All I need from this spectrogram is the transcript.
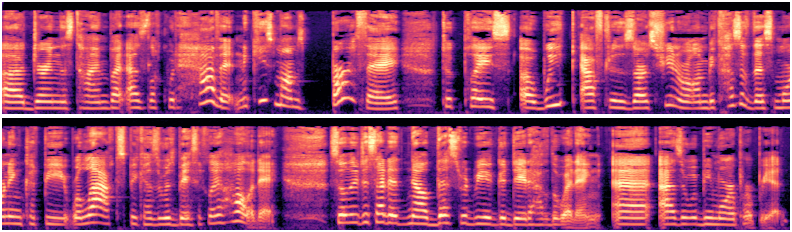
uh, during this time, but as luck would have it, Nikki's mom's birthday took place a week after the Tsar's funeral, and because of this, mourning could be relaxed because it was basically a holiday. So they decided now this would be a good day to have the wedding, uh, as it would be more appropriate.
